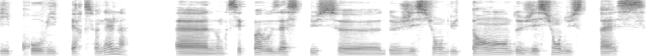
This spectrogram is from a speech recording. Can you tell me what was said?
vie pro, vie personnelle. donc, c'est quoi vos astuces de gestion du temps, de gestion du stress?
